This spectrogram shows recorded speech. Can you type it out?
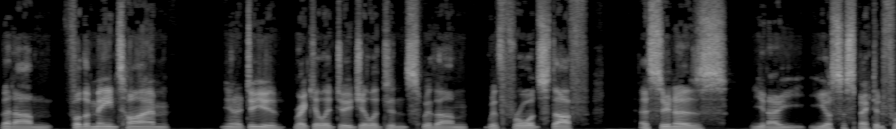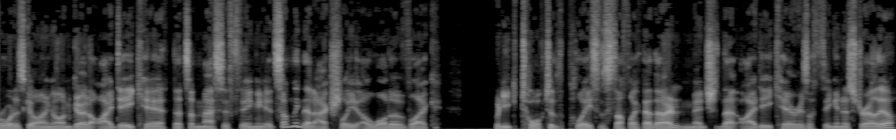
But um, for the meantime, you know, do your regular due diligence with um with fraud stuff. As soon as you know your suspected fraud is going on, go to IDCARE. That's a massive thing. It's something that actually a lot of like when you talk to the police and stuff like that, they don't mention that IDCARE is a thing in Australia.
